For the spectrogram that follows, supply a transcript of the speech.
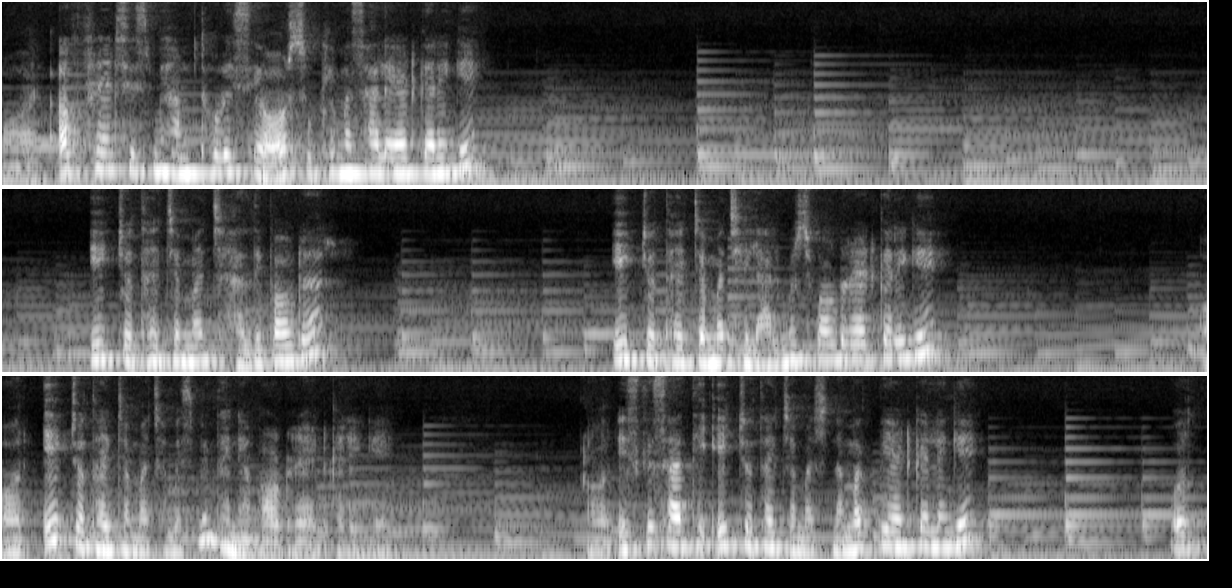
और अब फ्रेंड्स इसमें हम थोड़े से और सूखे मसाले ऐड करेंगे। एक चौथाई चम्मच हल्दी पाउडर, एक चौथाई चम्मच ही लाल मिर्च पाउडर ऐड करेंगे। और एक चौथाई चम्मच हम इसमें धनिया पाउडर ऐड करेंगे। और इसके साथ ही एक चौथाई चम्मच नमक भी ऐड कर लेंगे और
